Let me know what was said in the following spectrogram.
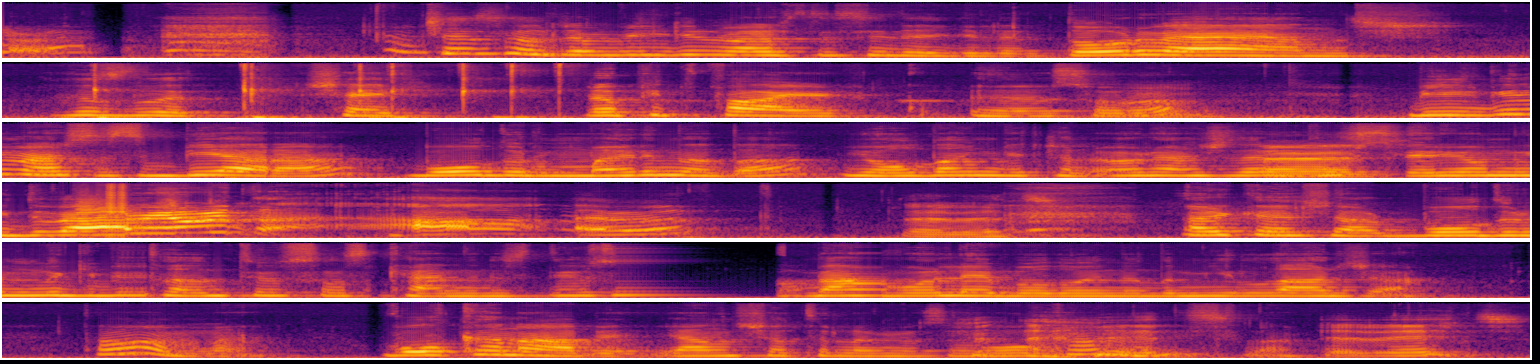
girme. Bir şey söyleyeceğim Bilgi Üniversitesi ile ilgili. Doğru veya yanlış. Hızlı şey rapid fire e, soru. Tamam. Bilgi Üniversitesi bir ara Bodrum Marina'da yoldan geçen öğrencilere Evet. burs veriyor muydu? Vermiyor muydu? Aa, evet. Evet. Arkadaşlar Bodrumlu gibi tanıtıyorsunuz kendinizi diyorsunuz. Ben voleybol oynadım yıllarca. Tamam mı? Volkan abi yanlış hatırlamıyorsun. Volkan mıydı? Evet.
